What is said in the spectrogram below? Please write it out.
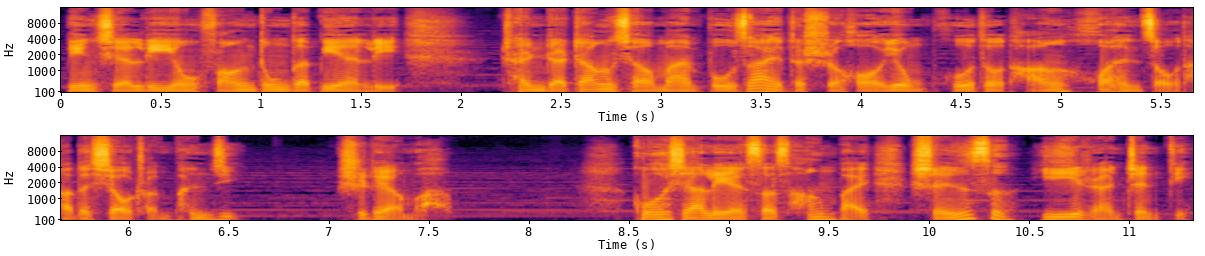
并且利用房东的便利。”趁着张小曼不在的时候，用葡萄糖换走她的哮喘喷剂，是这样吧？郭霞脸色苍白，神色依然镇定。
